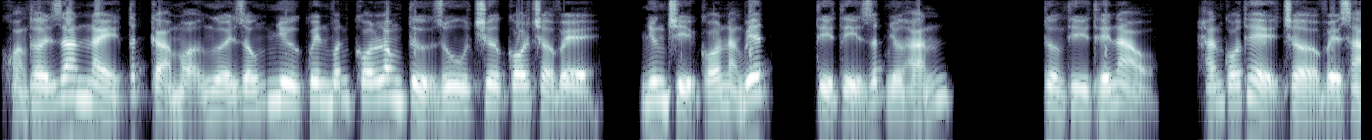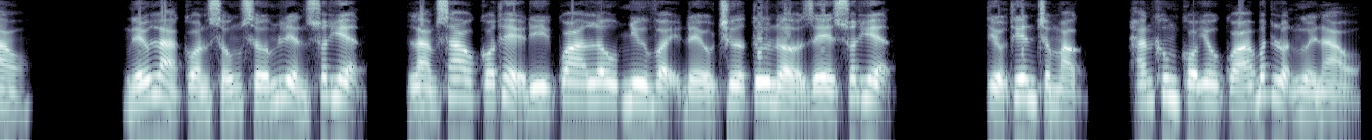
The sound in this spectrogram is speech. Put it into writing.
Khoảng thời gian này tất cả mọi người giống như quên vẫn có Long Tử Du chưa coi trở về, nhưng chỉ có nàng biết, tỷ tỷ rất nhớ hắn. Tưởng thì thế nào, hắn có thể trở về sao? Nếu là còn sống sớm liền xuất hiện, làm sao có thể đi qua lâu như vậy đều chưa tư nở dê xuất hiện? Tiểu thiên trầm mặc, hắn không có yêu quá bất luận người nào,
